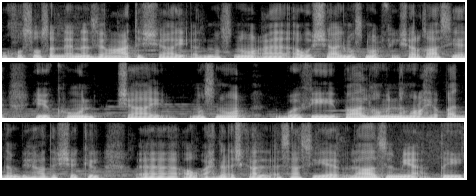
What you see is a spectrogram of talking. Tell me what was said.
وخصوصا لأن زراعة الشاي المصنوعة أو الشاي المصنوع في شرق آسيا يكون شاي مصنوع وفي بالهم أنه راح يقدم بهذا الشكل آه، أو إحدى الأشكال الأساسية. لازم يعطي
